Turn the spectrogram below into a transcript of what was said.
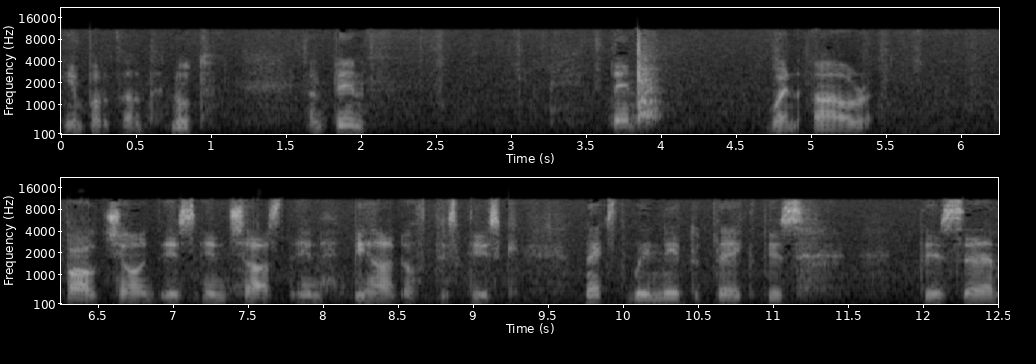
important nut. And then then when our ball joint is in just in behind of this disc next we need to take this this uh,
